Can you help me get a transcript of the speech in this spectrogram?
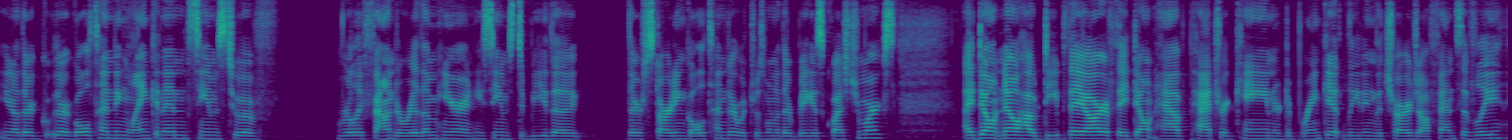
you know, their, their goaltending, Lankinen, seems to have really found a rhythm here, and he seems to be the their starting goaltender, which was one of their biggest question marks. I don't know how deep they are if they don't have Patrick Kane or DeBrincat leading the charge offensively.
